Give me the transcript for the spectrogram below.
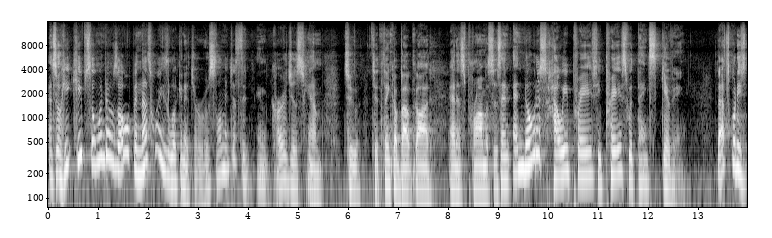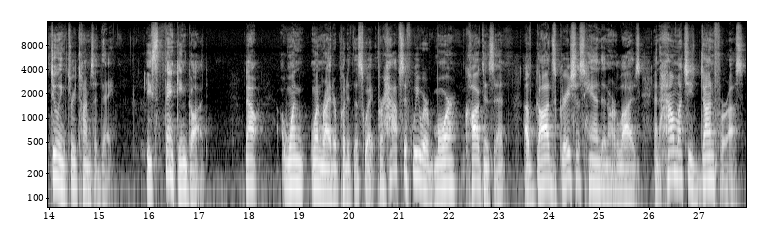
And so he keeps the windows open. That's why he's looking at Jerusalem. It just encourages him to, to think about God and his promises. And, and notice how he prays. He prays with thanksgiving. That's what he's doing three times a day. He's thanking God. Now, one, one writer put it this way perhaps if we were more cognizant of God's gracious hand in our lives and how much he's done for us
